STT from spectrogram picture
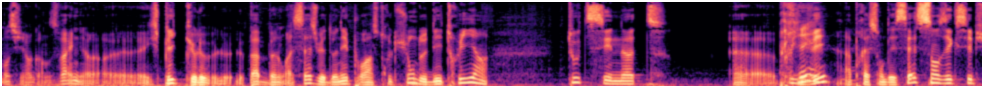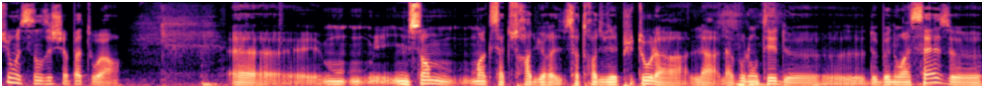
monseigneur Ganswein euh, explique que le, le, pape Benoît XVI lui a donné pour instruction de détruire toutes ses notes euh, privées après son décès, sans exception et sans échappatoire. Euh, il me semble, moi, que ça traduirait, ça traduisait plutôt la, la, la volonté de, de Benoît XVI de,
